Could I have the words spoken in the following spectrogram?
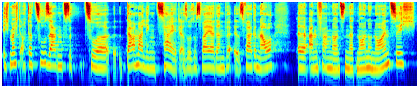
ich möchte auch dazu sagen, zu, zur damaligen Zeit, also das war ja dann, es war genau äh, Anfang 1999,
